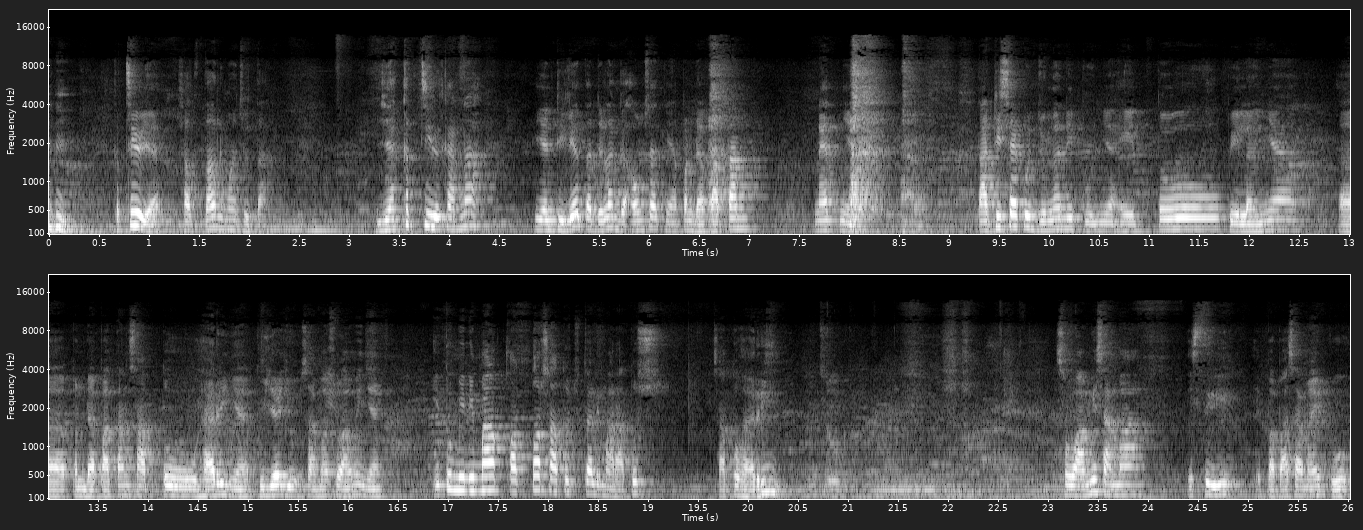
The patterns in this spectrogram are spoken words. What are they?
Kecil ya? Satu tahun 5 juta. Ya kecil karena yang dilihat adalah nggak omsetnya pendapatan netnya. Tadi saya kunjungan ibunya itu bilangnya eh, pendapatan satu harinya Bu Yayu sama suaminya itu minimal kotor satu juta lima ratus satu hari. Suami sama istri bapak sama ibu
